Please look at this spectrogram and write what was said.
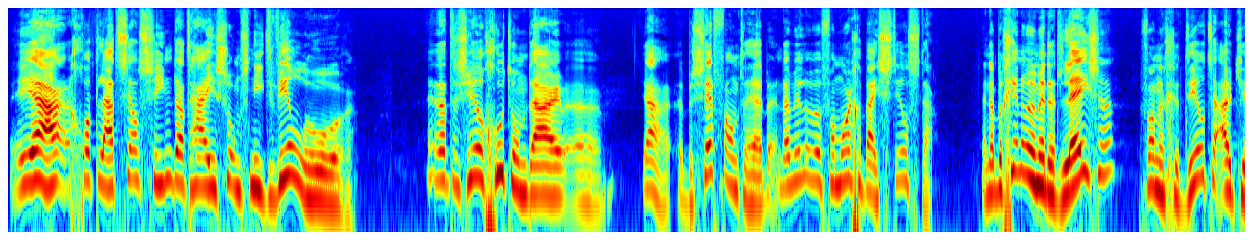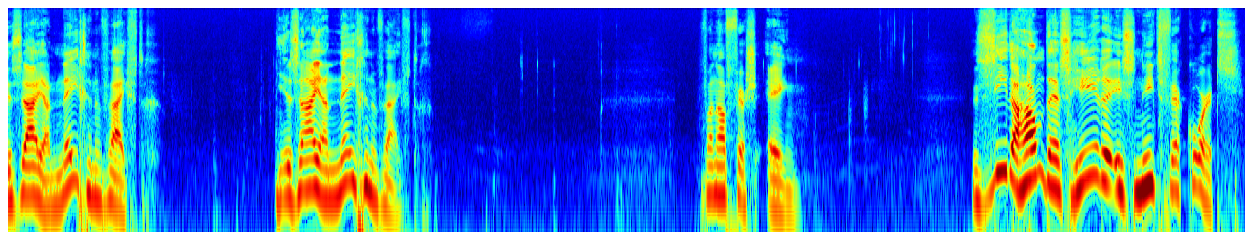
Ja, God laat zelfs zien dat hij je soms niet wil horen. En dat is heel goed om daar uh, ja, besef van te hebben. En daar willen we vanmorgen bij stilstaan. En dan beginnen we met het lezen van een gedeelte uit Jesaja 59. Jesaja 59. Vanaf vers 1. Zie de hand des Heren is niet verkort,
